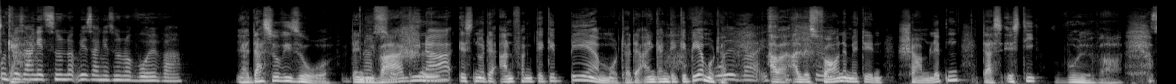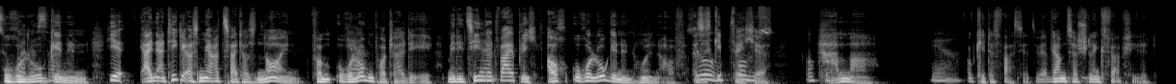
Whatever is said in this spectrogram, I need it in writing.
Und wir sagen, jetzt nur noch, wir sagen jetzt nur noch Vulva. Ja, das sowieso. Denn Das die so Vagina schön. ist nur der Anfang der Gebärmutter, der Eingang der Gebärmutter. Vulva ist Aber so alles schön. vorne mit den Schamlippen, das ist die Vulva. Super, Urologinnen. Hier, ein Artikel aus dem Jahre 2009 vom urologenportal.de. Medizin wird weiblich. Auch Urologinnen holen auf. Also So, es gibt welche. Okay. Hammer. Ja. Okay, das war's jetzt. Wir, wir haben uns ja schon längst verabschiedet.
